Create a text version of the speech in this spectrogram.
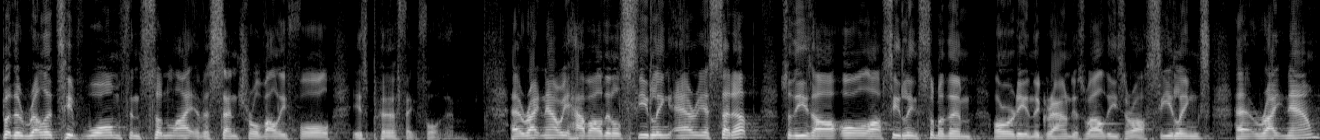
but the relative warmth and sunlight of a Central Valley fall is perfect for them. Uh, right now, we have our little seedling area set up. So these are all our seedlings, some of them already in the ground as well. These are our seedlings uh, right now.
